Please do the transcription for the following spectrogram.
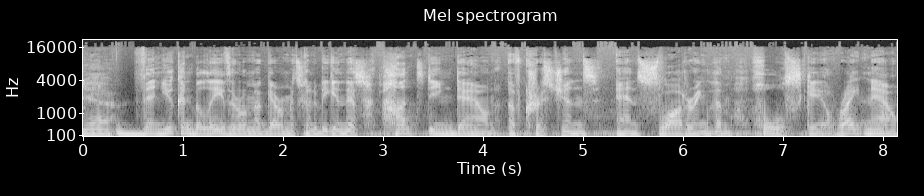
yeah. then you can believe the Roman government's going to begin this hunting down of Christians and slaughtering them whole scale. Right now,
